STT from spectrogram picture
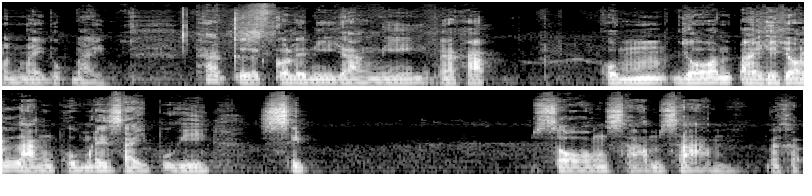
มันไหม้ทุกใบ ถ้าเกิดกรณีอย่างนี้นะครับ ผมย้อนไปย้อนหลัง ผมได้ใส่ปุ๋ยสิบสองสามสามนะครับ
